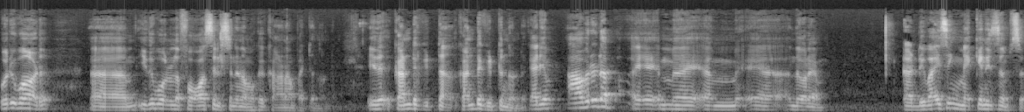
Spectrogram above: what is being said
ഒരുപാട് ഇതുപോലുള്ള ഫോസിൽസിനെ നമുക്ക് കാണാൻ പറ്റുന്നുണ്ട്. ഇത് കണ്ടു കിട്ടാൻ കണ്ടു കിട്ടുന്നുണ്ട്. കാര്യം അവരുടെ എന്താ പറയുക ഡിവൈസിങ് മെക്കാനിസംസ്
